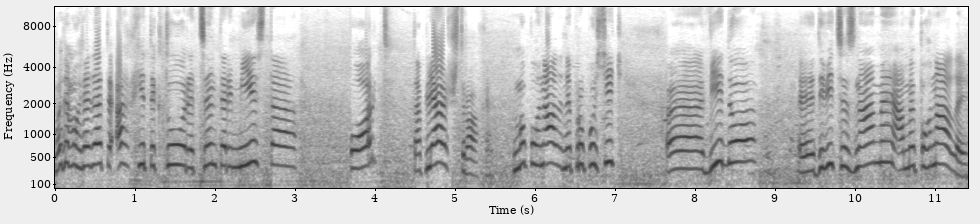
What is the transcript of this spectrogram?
Будемо оглядати архітектури, центр міста, порт та пляж трохи. Тому погнали, не пропустіть е, відео, е, дивіться з нами, а ми погнали.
